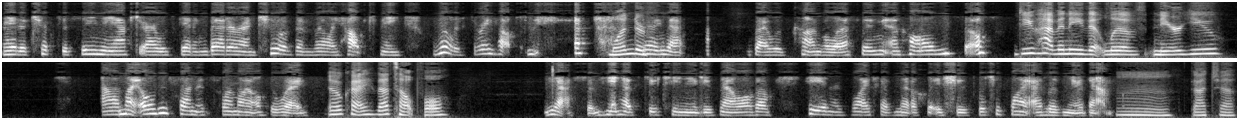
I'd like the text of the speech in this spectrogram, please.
made a trip to see me after I was getting better, and two of them really helped me. Really, three helped me. Wonderful. During that time, I was convalescing at home. So, do you have any that live near you? Uh, my oldest son is four miles away. Okay, that's helpful. Yes, and he has two teenagers now, although he and his wife have medical issues, which is why I live near them. Mm, gotcha.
